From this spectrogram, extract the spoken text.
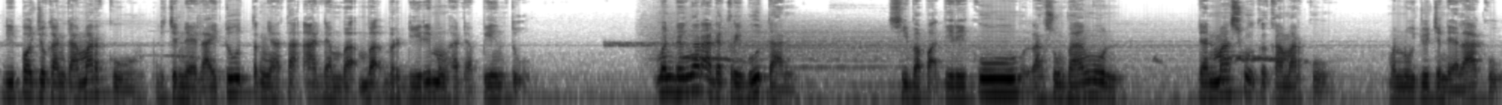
Di pojokan kamarku Di jendela itu ternyata ada mbak-mbak berdiri menghadap pintu Mendengar ada keributan Si bapak tiriku langsung bangun Dan masuk ke kamarku Menuju jendelaku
